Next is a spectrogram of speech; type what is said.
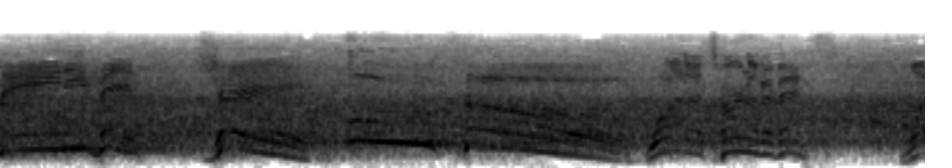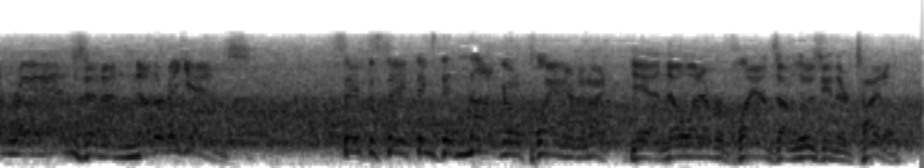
Main Event, Jey Uso! What a turn of events. One reign ends begins. Safe to say things did not go to plan here tonight. Yeah, no one ever plans on losing their title.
